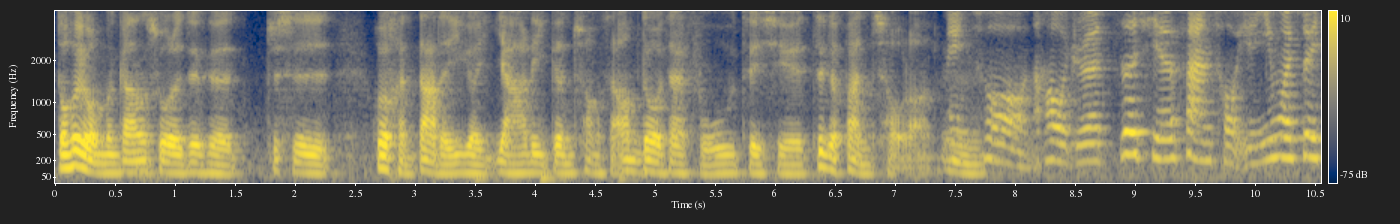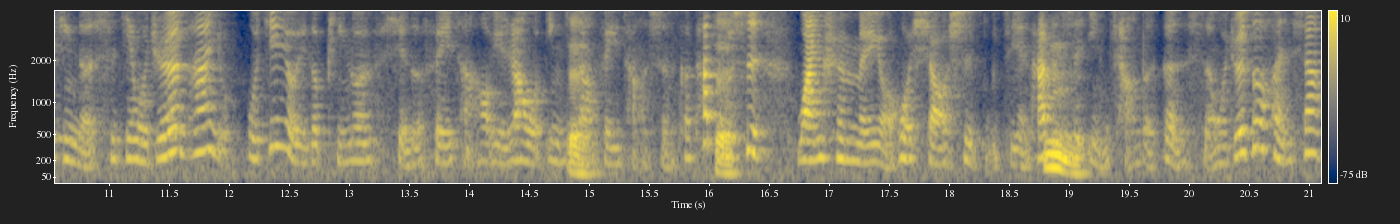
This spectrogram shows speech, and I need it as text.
都会有我们刚刚说的这个。就是会有很大的一个压力跟创伤，我们都有在服务这些这个范畴了。没错，然后我觉得这些范畴也因为最近的事件，我觉得他有，我记得有一个评论写的非常好，也让我印象非常深刻。他不是完全没有或消失不见，他只是隐藏的更深。嗯。我觉得这很像。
